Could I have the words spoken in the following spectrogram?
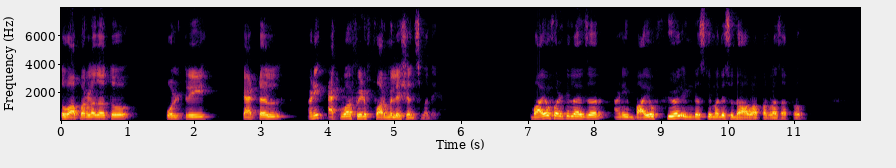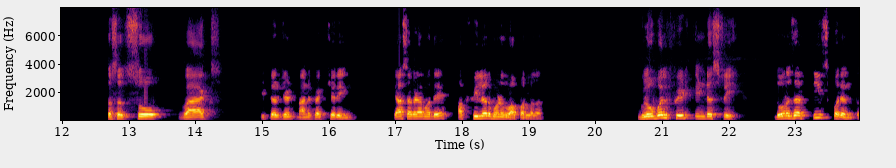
तो वापरला जातो पोल्ट्री कॅटल आणि ॲक्वा फीड फॉर्म्युलेशन्समध्ये बायो फर्टिलायझर आणि बायोफ्युएल इंडस्ट्रीमध्ये सुद्धा हा वापरला जातो. तसंच सोप वॅक्स डिटर्जंट मॅन्युफॅक्चरिंग या सगळ्यामध्ये हा फिलर म्हणून वापरला जातो. ग्लोबल फीड इंडस्ट्री दोन हजार तीस पर्यंत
